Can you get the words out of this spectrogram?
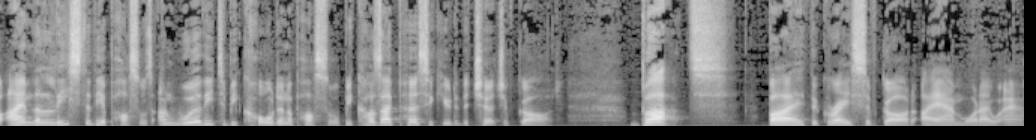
For I am the least of the apostles, unworthy to be called an apostle, because I persecuted the church of God. But by the grace of God, I am what I am.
